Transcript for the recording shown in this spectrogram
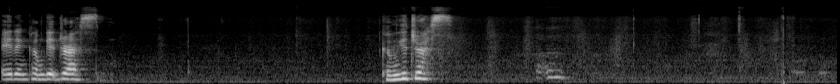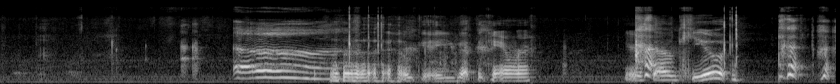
Aiden, come get dressed. Come get dressed. okay, you got the camera. You're so cute.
